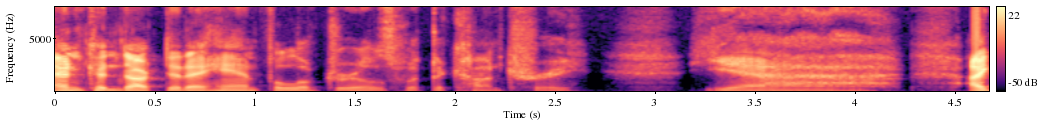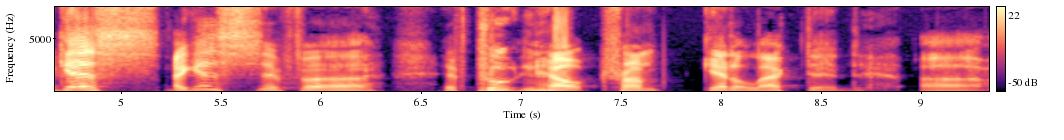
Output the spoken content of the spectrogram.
and conducted a handful of drills with the country. Yeah. I guess I guess if uh if Putin helped Trump get elected, uh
